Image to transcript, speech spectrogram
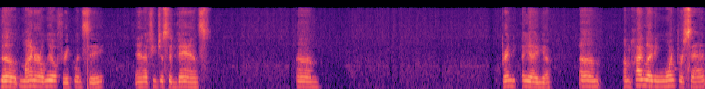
the minor allele frequency and if you just advance um, Brandy, oh, yeah, yeah. Um, I'm highlighting 1%,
